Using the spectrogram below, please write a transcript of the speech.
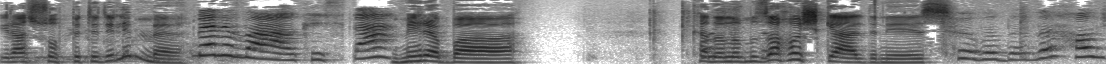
Biraz sohbet edelim mi? Merhaba arkadaşlar. Merhaba. Kanalımıza hoş geldiniz. Kanalımıza hoş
